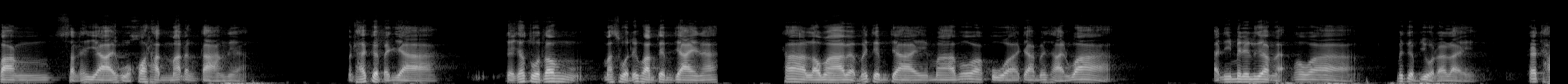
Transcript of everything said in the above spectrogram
ฟังสัทยายหัวข้อธรรมะต่าง ๆ เนี่ย มันท้ายเกิดปัญญา แต่เจ้าตัวต้องมาสวดด้วยความเต็มใจนะ ถ้าเรามาแบบไม่เต็มใจมาเพราะว่ากลัวอาจารย์ไปสารว่า อันนี้ไม่ได้เรื่องอะเพราะว่าไม่เกิดประโยชน์อะไร แค่ท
